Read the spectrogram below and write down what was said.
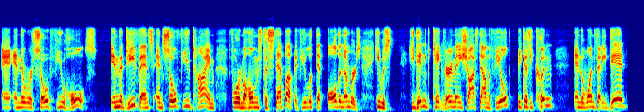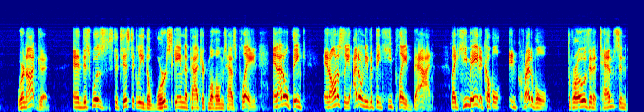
and, and there were so few holes in the defense and so few time for Mahomes to step up. If you looked at all the numbers, he was he didn't take very many shots down the field because he couldn't, and the ones that he did were not good. And this was statistically the worst game that Patrick Mahomes has played. And I don't think, and honestly, I don't even think he played bad. Like he made a couple incredible throws and attempts, and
